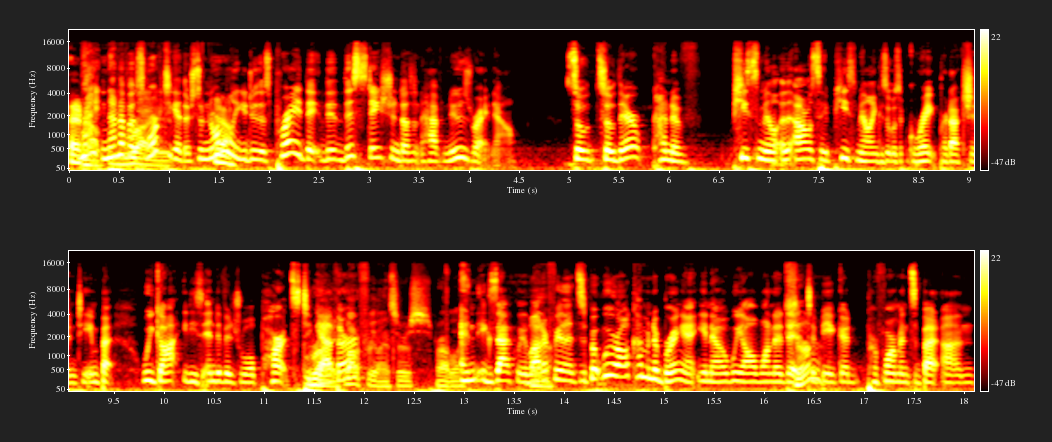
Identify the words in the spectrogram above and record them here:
ever. Right, none of us work together. So normally Yeah. you do this parade. They, they, this station doesn't have news right now, so so they're kind of piecemeal. I don't say piecemealing because it was a great production team, but we got these individual parts together Right. A lot of freelancers, probably. and exactly a lot of freelancers, but we were all coming to bring it. You know, we all wanted it Sure. to be a good performance. But um,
